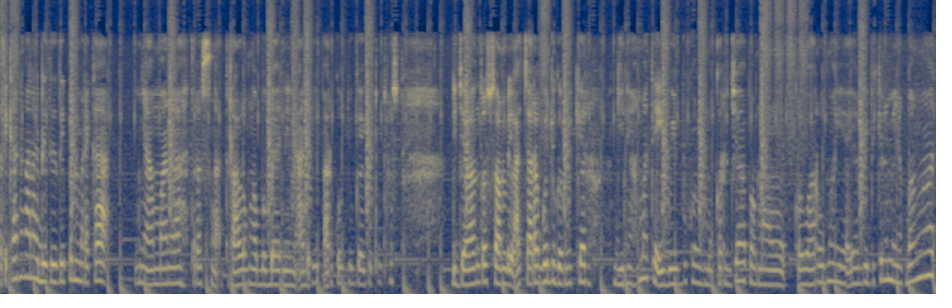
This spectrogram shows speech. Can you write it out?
ketika anak-anak dititipin mereka nyaman lah terus nggak terlalu ngebebanin adik iparku juga gitu. Terus di jalan terus sambil acara gue juga mikir gini amat ya ibu-ibu kalau mau kerja apa mau keluar rumah ya? Yang dibikin banyak banget.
